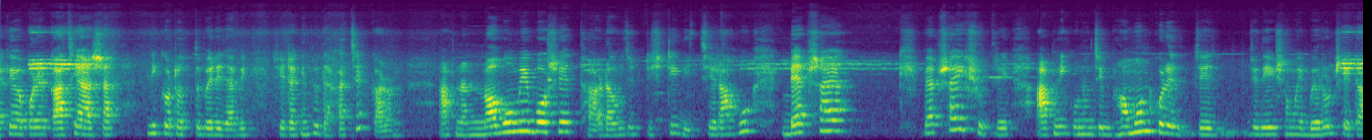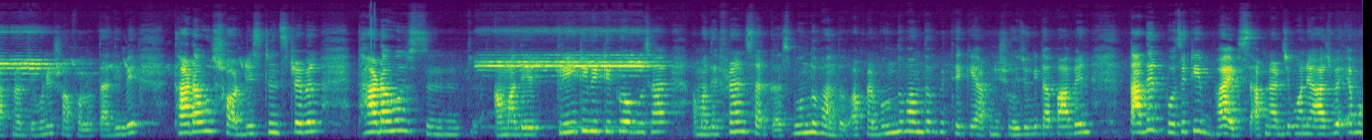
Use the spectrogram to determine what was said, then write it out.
একে অপরের কাছে আসা নিকটত্ব বেড়ে যাবে, সেটা কিন্তু দেখাচ্ছে। কারণ আপনার নবমে বসে থার্ড হাউসের দৃষ্টি দিচ্ছে রাহু। ব্যবসায়, ব্যবসায়িক সূত্রে আপনি কোনো যে ভ্রমণ করে যে, যদি এই সময় বেরোন সেটা আপনার জীবনে সফলতা দিবে। Third house short distance travel third house আমাদের ক্রিয়েটিভিটিকেও বোঝায়, আমাদের ফ্রেন্ড সার্কেলস বন্ধু বান্ধব আপনার বন্ধু বান্ধব থেকে আপনি সহযোগিতা পাবেন। তাদের পজিটিভ ভাইবস আপনার জীবনে আসবে এবং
